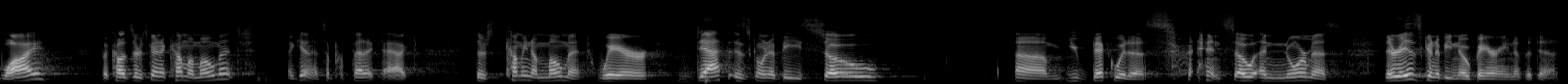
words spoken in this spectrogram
why? Because there's going to come a moment, again, it's a prophetic act, there's coming a moment where death is going to be so um, ubiquitous and so enormous, there is going to be no burying of the dead.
